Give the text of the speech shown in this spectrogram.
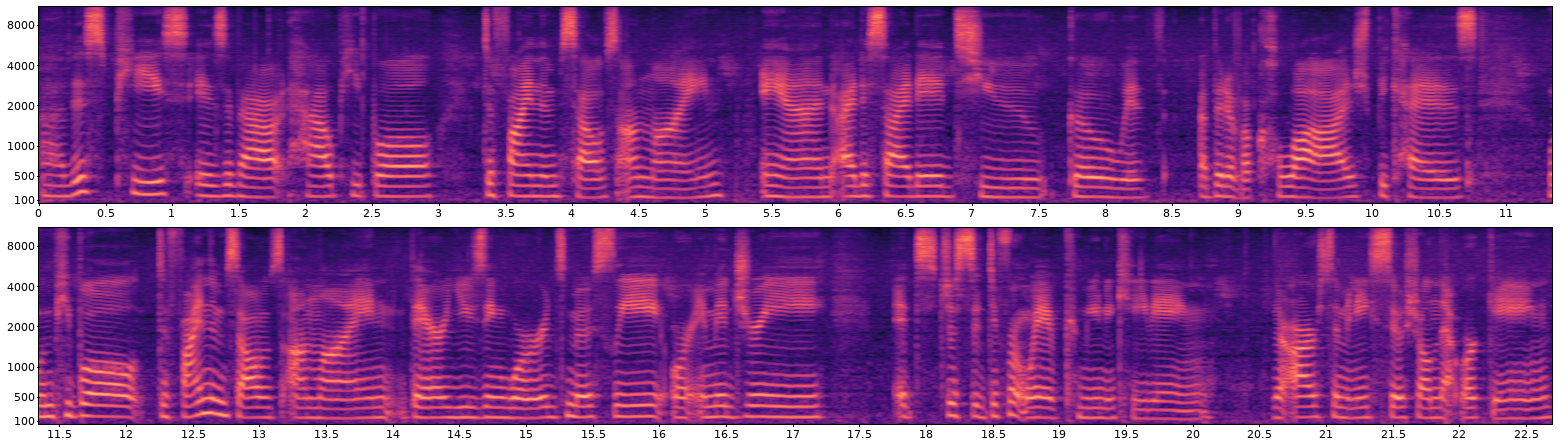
Uh, this piece is about how people define themselves online, and I decided to go with a bit of a collage because when people define themselves online, they're using words mostly or imagery. It's just a different way of communicating. There are so many social networking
